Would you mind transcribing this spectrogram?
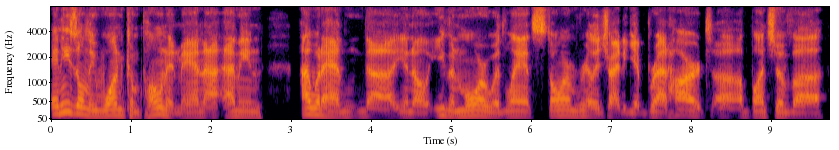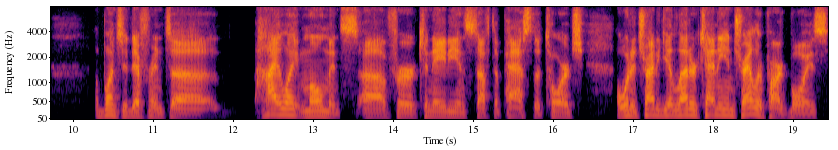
and he's only one component, man. I, I mean, I would have had, uh, you know, even more with Lance Storm. Really tried to get Bret Hart, uh, a bunch of, uh, a bunch of different uh, highlight moments uh, for Canadian stuff to pass the torch. I would have tried to get Letterkenny and Trailer Park Boys.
